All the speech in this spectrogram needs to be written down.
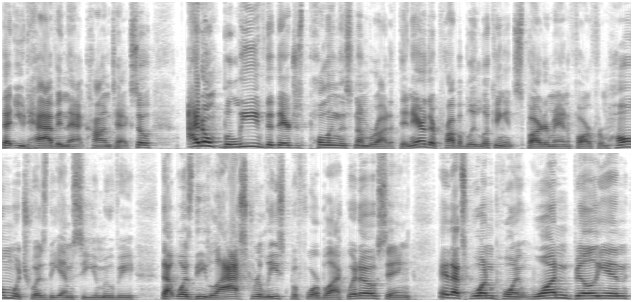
that you'd have in that context. So I don't believe that they're just pulling this number out of thin air. They're probably looking at Spider Man Far From Home, which was the MCU movie that was the last released before Black Widow, saying, hey, that's 1.1 billion.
